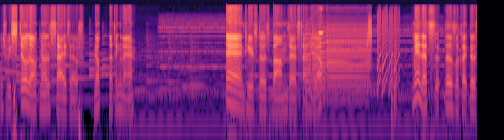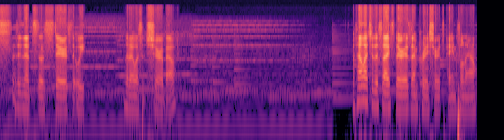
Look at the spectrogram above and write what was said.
which we still don't know the size of. Nope, nothing there. And here's those bombs I was talking about. Man, that's those look like those. I think that's those stairs that we that I wasn't sure about. With how much of this ice there is, I'm pretty sure it's painful now.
